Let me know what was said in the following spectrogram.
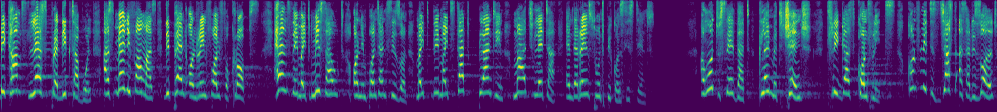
becomes less predictable as many farmers depend on rainfall for crops. Hence, they might miss out on important season. Might, they might start planting much later, and the rains won't be consistent. I want to say that climate change triggers conflicts. Conflict is just as a result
